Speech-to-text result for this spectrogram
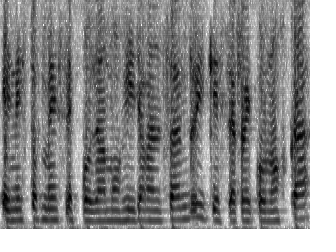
en estos meses podamos ir avanzando y que se reconozca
